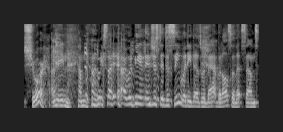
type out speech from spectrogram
Sure. I mean, I'm, I'm, excited. I would be interested to see what he does with that, but also that sounds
